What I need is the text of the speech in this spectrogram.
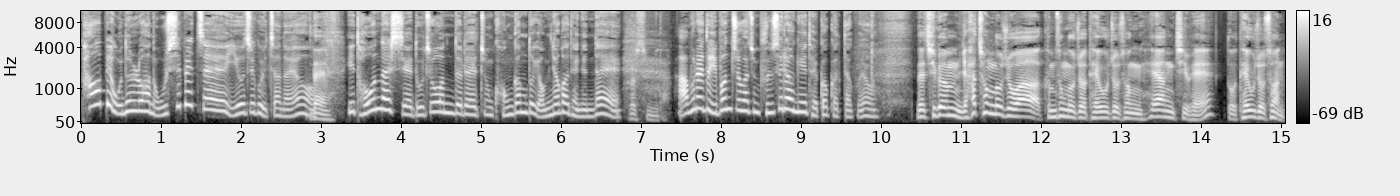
파업이 오늘로 한 50일째 이어지고 있잖아요. 네. 이 더운 날씨에 노조원들의 좀 건강도 염려가 되는데 그렇습니다. 아무래도 이번 주가 좀 분수령이 될 것 같다고요. 네, 지금 하청 노조와 금속 노조 대우조선 해양 지회 또 대우조선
